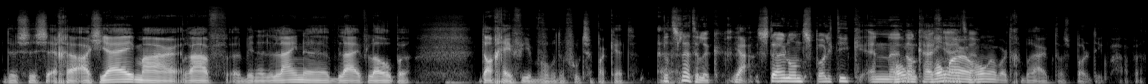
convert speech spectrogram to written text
Dus ze zeggen, als jij maar braaf binnen de lijnen blijft lopen, dan geven we je bijvoorbeeld een voedselpakket. Dat is letterlijk. Ja. Steun ons politiek en uh, dan krijg je honger, eten. Honger wordt gebruikt als politiek wapen.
